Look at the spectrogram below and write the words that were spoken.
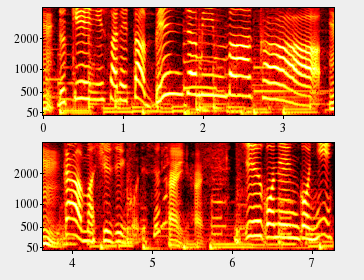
うん。流刑にされたベンジャミン・バーカうんうん。ーが、まあ、主人公ですよね。はいはい。15年後に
